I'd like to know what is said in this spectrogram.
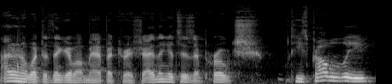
I don't know what to think about Matt Patricia. I think it's his approach. He's probably,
